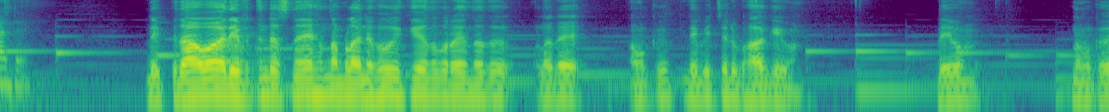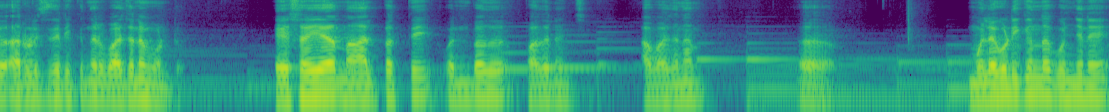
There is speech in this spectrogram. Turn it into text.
അതെ. ദൈ- പിതാവായ ദൈവത്തിന്റെ സ്നേഹം നമ്മൾ അനുഭവിക്കുക എന്ന് പറയുന്നത് വളരെ നമുക്ക് ലഭിച്ചൊരു ഭാഗ്യമാണ്. ദൈവം നമുക്ക് അരുളി ചെയ്തിരിക്കുന്ന ഒരു വചനമുണ്ട്. ഏഷയ്യ നാൽപ്പത്തി ഒൻപത് പതിനഞ്ച്. ആ വചനം മുലകുടിക്കുന്ന മുല കുടിക്കുന്ന കുഞ്ഞിനെ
